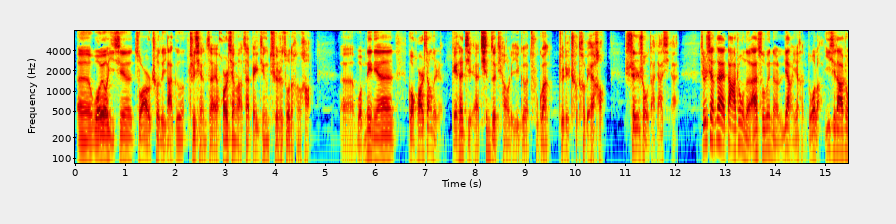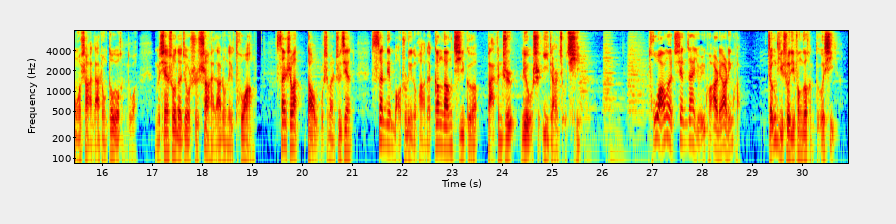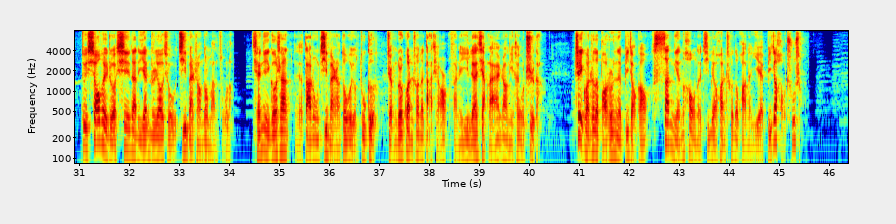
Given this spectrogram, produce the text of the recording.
呃，我有一些做二手车的大哥，之前在花乡啊，在北京确实做得很好。呃，我们那年逛花乡的人，给他姐亲自挑了一个途观，觉得这车特别好，深受大家喜爱。其实现在大众的 SUV 呢量也很多了，一汽大众和上海大众都有很多。我们先说的就是上海大众那个途昂。三十万到五十万之间，三年保值率的话呢，刚刚及格，百分之六十一点九七。途昂呢，现在有一款二零二零款，整体设计风格很德系，对消费者新一代的颜值要求基本上都满足了。前进格栅，大众基本上都会有镀铬，整个贯穿的大条，反正一连下来让你很有质感。这款车的保值率呢比较高，三年后呢，即便换车的话呢，也比较好出手。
